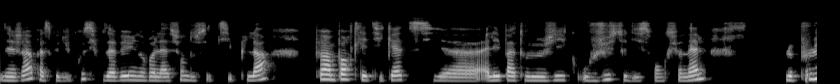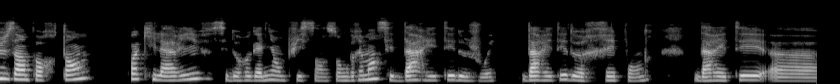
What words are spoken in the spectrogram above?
déjà, parce que du coup, si vous avez une relation de ce type-là, peu importe l'étiquette, si euh, elle est pathologique ou juste dysfonctionnelle, le plus important, quoi qu'il arrive, c'est de regagner en puissance. Donc vraiment, c'est d'arrêter de jouer, d'arrêter de répondre, d'arrêter euh,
